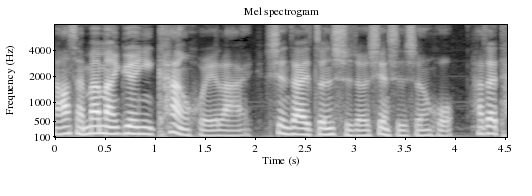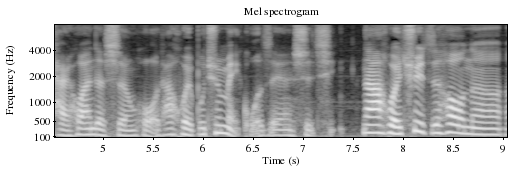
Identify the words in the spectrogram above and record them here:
然后才慢慢愿意看回来现在真实的现实生活，他在台湾的生活，他回不去美国这件事情。那回去之后呢？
